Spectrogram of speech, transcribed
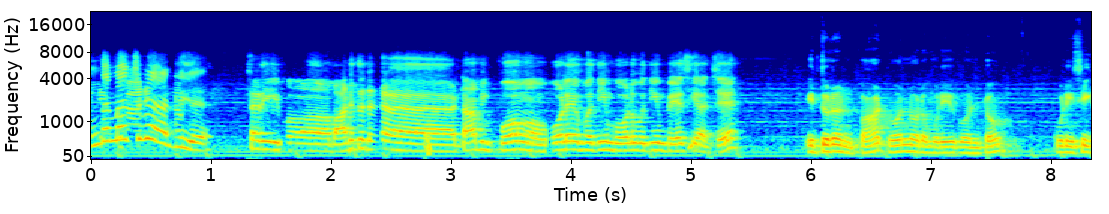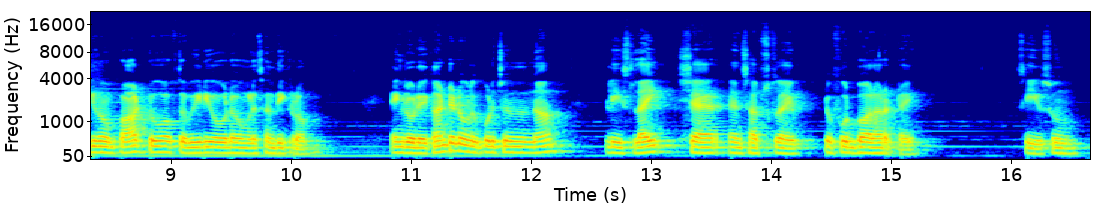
எந்த மேட்சுமே ஆடலையே. சரி இப்போ அடுத்த டாபிக் போவோம். ஓலையை பத்தியும் போர்டு பத்தியும் பேசியாச்சு. இத்துடன் பார்ட் ஒன்னோட முடிவுக்கு வந்துட்டோம். கூடிய சீக்கிரம் பார்ட் டூ ஆஃப் த வீடியோவோட உங்களை சந்திக்கிறோம். எங்களுடைய கண்டென்ட் உங்களுக்கு பிடிச்சிருந்ததுன்னா Please like, share, and subscribe to Footballer Time. See you soon.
